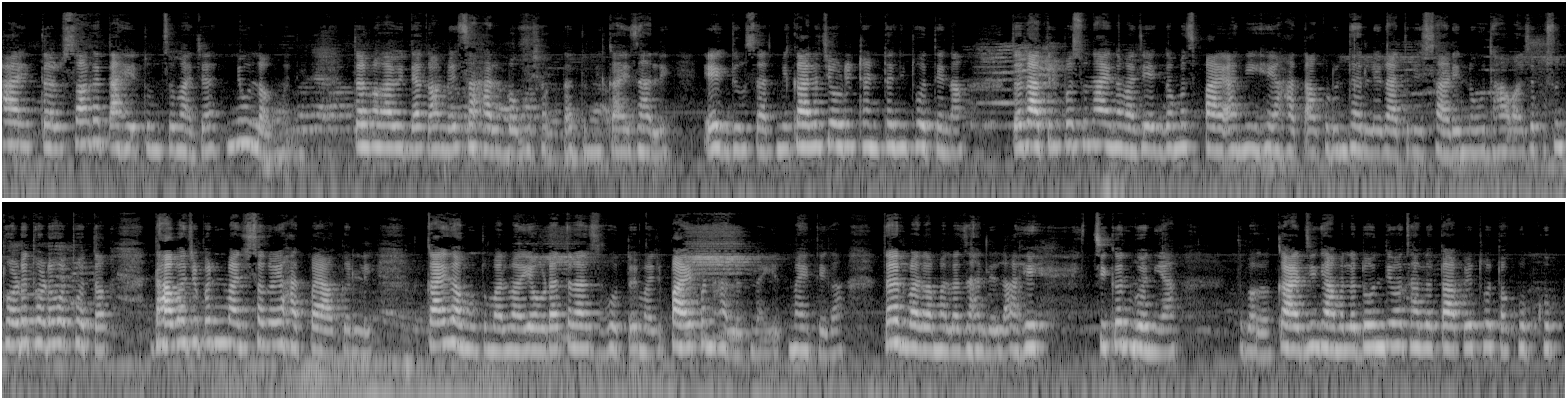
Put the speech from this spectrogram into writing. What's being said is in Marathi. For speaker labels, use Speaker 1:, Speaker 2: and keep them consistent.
Speaker 1: हाय तर स्वागत आहे तुमचं माझ्या न्यू लॉगमध्ये तर बघा विद्या कांबळेचा हाल बघू शकता तुम्ही काय झाले. एक दिवसात मी कालच एवढी ठणठणीत होते ना तर रात्रीपासून आहे ना माझे एकदमच पाय आणि हे हात आकडून धरले. रात्री साडे नऊ दहा वाजेपासून थोडं थोडं होत होतं. दहा वाजेपर्यंत माझे सगळे हातपाय आकडले. काय सांगू तुम्हाला मला एवढा त्रास होतोय माझे पाय पण हालत नाही आहेत माहिती आहे का? तर मला मला झालेला आहे चिकन गोनिया तर बघा काळजी घ्या. मला दोन दिवस झालं ताप येत होता खूप खूप.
